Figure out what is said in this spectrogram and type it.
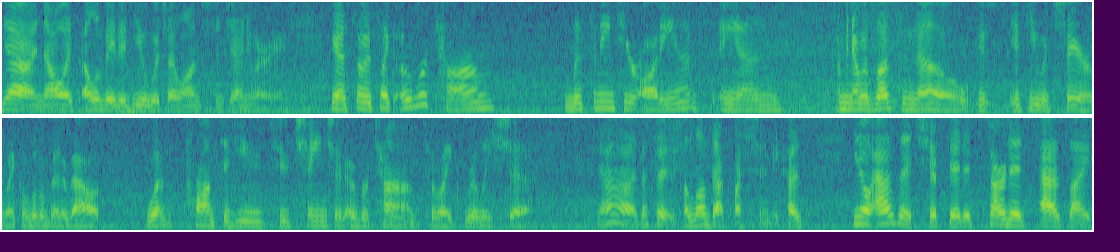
Yeah, and now it's Elevated You, which I launched in January. Yeah, so it's like over time, listening to your audience, and I mean, I would love to know if, if you would share like a little bit about what prompted you to change it over time to like really shift. Yeah, that's a. I love that question because, you know, as it shifted, it started as like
